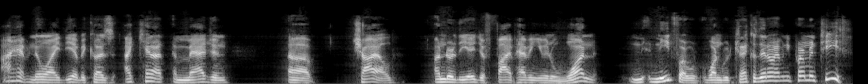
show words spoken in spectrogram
I have no idea because I cannot imagine a child under the age of five having even one need for one root canal because they don't have any permanent teeth.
